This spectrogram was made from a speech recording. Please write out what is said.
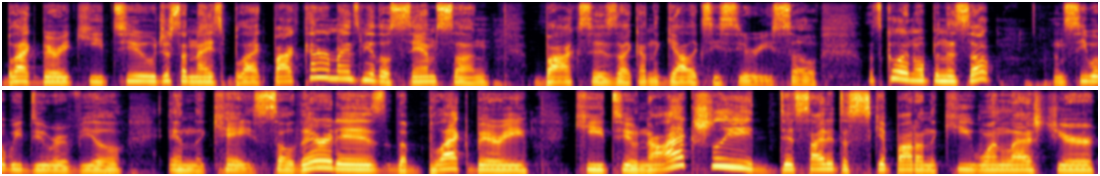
BlackBerry Key 2, just a nice black box. Kind of reminds me of those Samsung boxes like on the Galaxy series. So let's go ahead and open this up and see what we do reveal in the case. So there it is, the BlackBerry Key 2. Now I actually decided to skip out on the Key 1 last year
